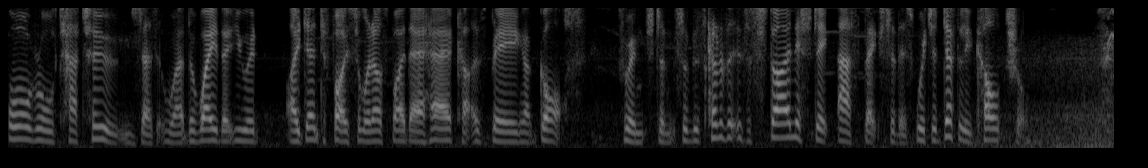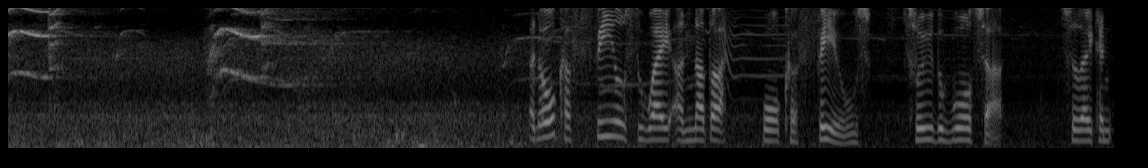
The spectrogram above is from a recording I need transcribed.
aural tattoos, as it were, the way that you would identify someone else by their haircut as being a goth, for instance. So there's kind of there's a stylistic aspects to this, which are definitely cultural. An orca feels the way another orca feels through the water. So they can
